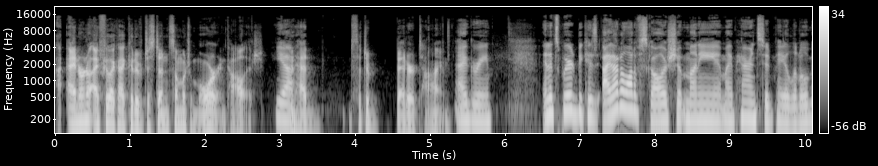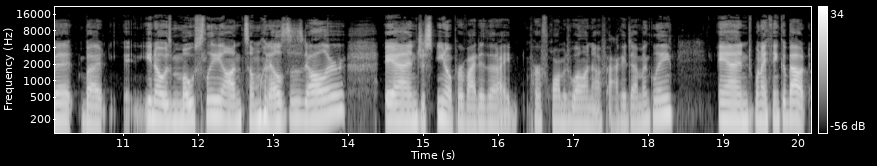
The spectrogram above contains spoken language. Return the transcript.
I, I don't know. I feel like I could have just done so much more in college. Yeah. and had such a better time. I agree. And it's weird because I got a lot of scholarship money. My parents did pay a little bit, but you know, it was mostly on someone else's dollar and just, you know, provided that I performed well enough academically. And when I think about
